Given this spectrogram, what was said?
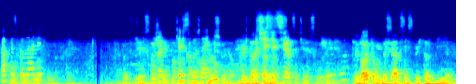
как вы сказали, Через служение Через сказал. служение. Durch das Очистить сердце через служение. die Läuterung des Herzens durch das Dienen.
